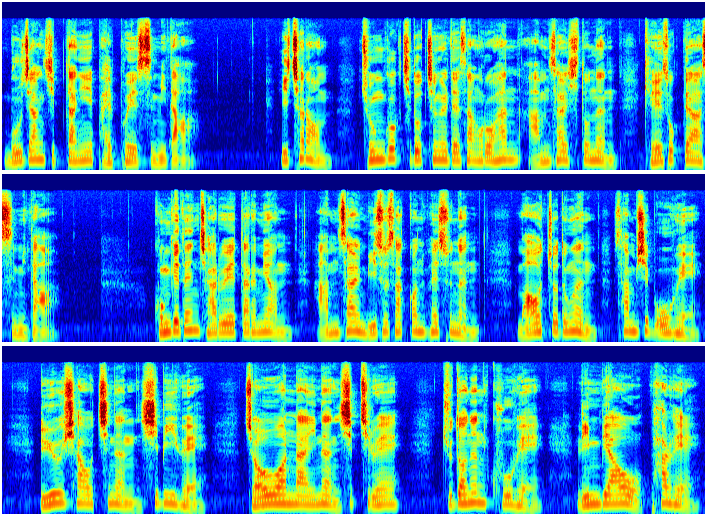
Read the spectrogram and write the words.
무장 집단이 발포했습니다. 이처럼 중국 지도층을 대상으로 한 암살 시도는 계속되어 왔습니다. 공개된 자료에 따르면 암살 미수 사건 횟수는 마오쩌둥은 35회, 류 샤오치는 12회, 저우원라이는 17회, 주더는 9회, 림비아오 8회,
